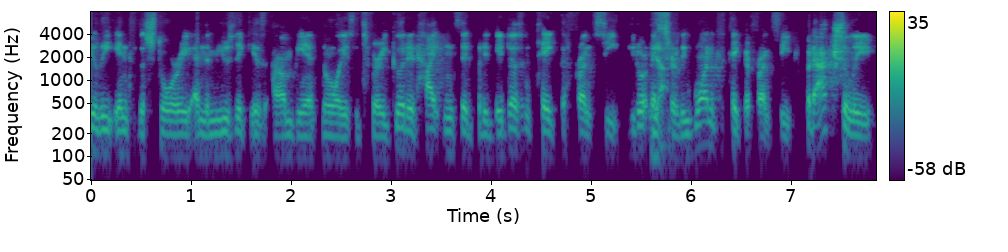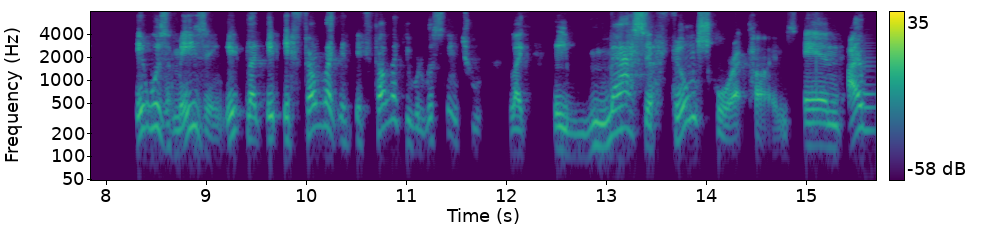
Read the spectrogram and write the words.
really into the story, and the music is ambient noise. It's very good. It heightens it, but it, it doesn't take the front seat. You don't Yeah. necessarily want it to take the front seat, but actually. It was amazing. It like it, it felt like it, it felt like you were listening to like a massive film score at times. And I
